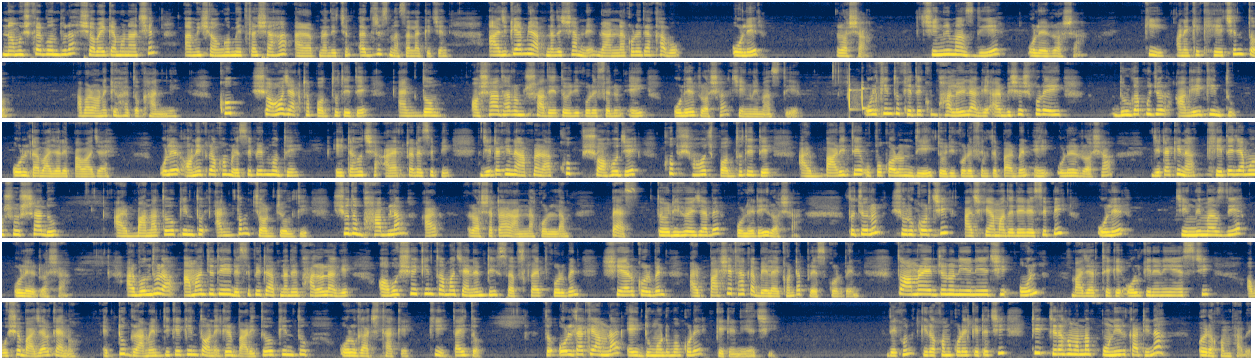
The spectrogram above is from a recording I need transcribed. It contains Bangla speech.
নমস্কার বন্ধুরা, সবাই কেমন আছেন? আমি সংঘমিত্রা সাহা আর আপনারা দেখছেন আদ্রিস মাসালা কিচেন। আজকে আমি আপনাদের সামনে রান্না করে দেখাবো ওলের রসা, চিংড়ি মাছ দিয়ে ওলের রসা। কি, অনেকে খেয়েছেন তো? আবার অনেকে হয়তো খাননি। খুব সহজ একটা পদ্ধতিতে একদম অসাধারণ স্বাদে তৈরি করে ফেলুন এই ওলের রসা চিংড়ি মাছ দিয়ে। ওল কিন্তু খেতে খুব ভালোই লাগে, আর বিশেষ করে এই দুর্গাপুজোর আগেই কিন্তু ওলটা বাজারে পাওয়া যায়। ওলের অনেক রকম রেসিপির মধ্যে এইটা হচ্ছে আর একটা রেসিপি যেটা কিনা আপনারা খুব সহজে, খুব সহজ পদ্ধতিতে আর বাড়িতে উপকরণ দিয়েই তৈরি করে ফেলতে পারবেন এই ওলের রসা। যেটা কিনা খেতে যেমন সুস্বাদু আর বানাতেও কিন্তু একদম চটজলদি। শুধু ভাবলাম আর রসাটা রান্না করলাম। ব্যাস, তৈরি হয়ে যাবে ওলের এই রসা। তো চলুন শুরু করছি আজকে আমাদের এই রেসিপি ওলের চিংড়ি মাছ দিয়ে ওলের রসা। আর বন্ধুরা, আমার যদি এই রেসিপিটা আপনাদের ভালো লাগে, অবশ্যই কিন্তু আমার চ্যানেলটি সাবস্ক্রাইব করবেন শেয়ার করবেন, আর পাশে থাকা বেল আইকনটা প্রেস করবেন। তো আমরা এর জন্য নিয়ে নিয়েছি ওল। বাজার থেকে ওল কিনে নিয়ে এসেছি। অবশ্য বাজার কেন? একটু গ্রামের দিকে কিন্তু অনেকের বাড়িতেও কিন্তু ওল গাছ থাকে। কি, তাই তো? তো ওলটাকে আমরা এই ডুমো ডুমো করে কেটে নিয়েছি। দেখুন কীরকম করে কেটেছি, ঠিক যেরকম আমরা পনির কাটি না ওই রকমভাবে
